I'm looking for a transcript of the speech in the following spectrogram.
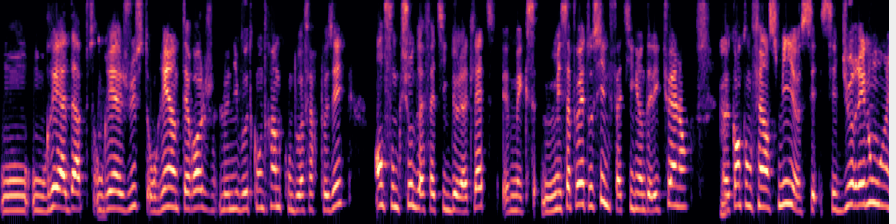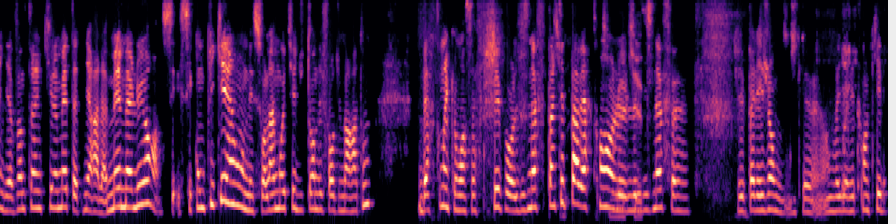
on, on réadapte, on réajuste, on réinterroge le niveau de contrainte qu'on doit faire peser en fonction de la fatigue de l'athlète. Mais, mais ça peut être aussi une fatigue intellectuelle. Hein. Mm. Euh, quand on fait un SMI, euh, c'est dur et long. Hein. Il y a 21 km à tenir à la même allure. C'est compliqué. Hein. On est sur la moitié du temps d'effort du marathon. Bertrand, il commence à flipper pour le 19. T'inquiète pas, Bertrand, le, 19, euh, j'ai pas les jambes, donc euh, on va y aller tranquille.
